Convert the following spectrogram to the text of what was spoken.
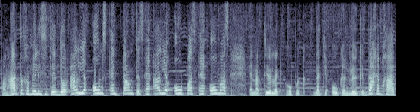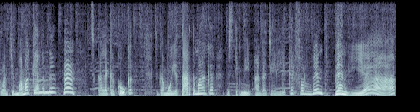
van harte gefeliciteerd door al je ooms en tantes en al je opa's en oma's. En natuurlijk hoop ik dat je ook een leuke dag hebt gehad, want je mama kennende, hm, ze kan lekker koken. Ze kan mooie taarten maken. Dus ik neem aan dat jij lekker verwend bent. Ja.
